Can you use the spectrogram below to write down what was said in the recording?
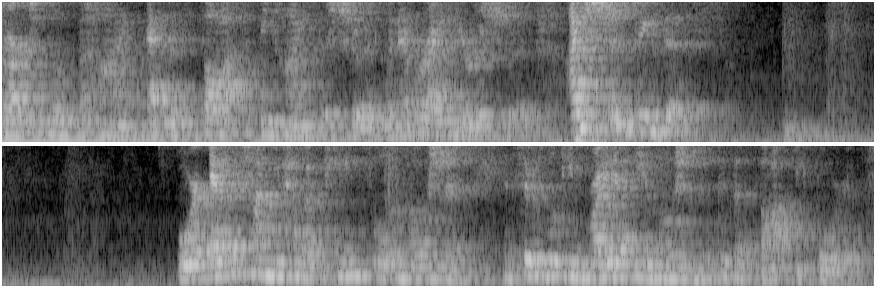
start to look behind at the thought behind the should whenever I hear a should? I should do this. Or every time you have a painful emotion, instead of looking right at the emotion, look at the thought before it.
